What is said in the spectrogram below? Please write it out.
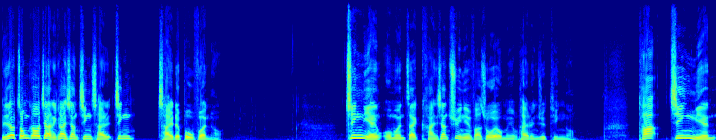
比较中高价，你看像金财金财的部分哈、哦，今年我们在看，像去年法说会我们有派人去听哦，他今年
